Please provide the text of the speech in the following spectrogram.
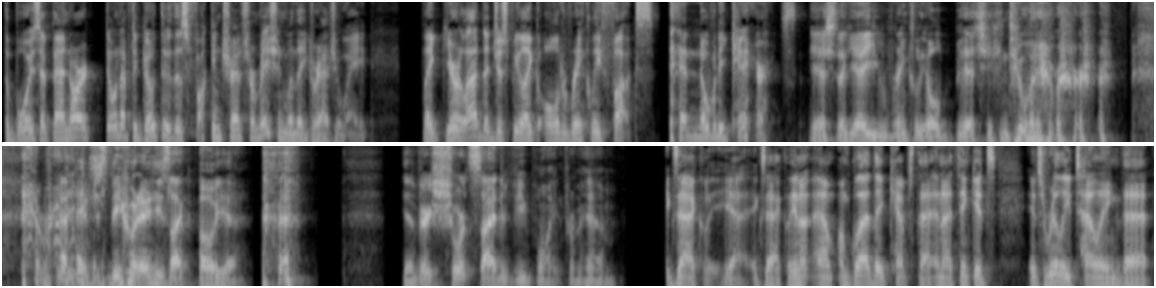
The boys at Ban Ard don't have to go through this fucking transformation when they graduate. Like, you're allowed to just be like old, wrinkly fucks, and nobody cares. Yeah, she's like, Yeah, you wrinkly old bitch. You can do whatever. right. You can just be whatever. He's like, Oh, yeah. Yeah, very short sighted viewpoint from him. Exactly. Yeah, exactly. And I, um, I'm glad they kept that. And I think it's it's really telling that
